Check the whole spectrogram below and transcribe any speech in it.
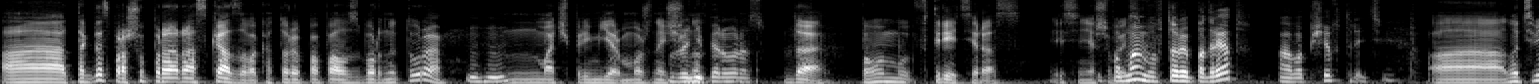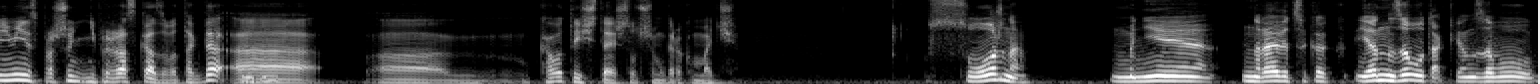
А, тогда спрошу про Рассказова, который попал в сборную тура. М, Матч премьер, можно еще... Уже не наз- первый раз. Да, по-моему, в третий раз, если не ошибаюсь. По-моему, во второй подряд, а вообще в третий. А, но тем не менее спрошу не про Рассказова. Тогда а, а, кого ты считаешь лучшим игроком матча? Сложно. Мне нравится, как... Я назову так, я назову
